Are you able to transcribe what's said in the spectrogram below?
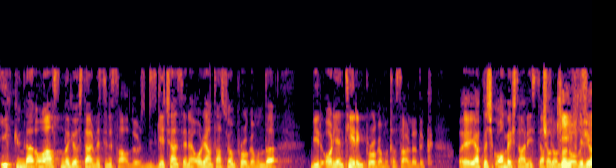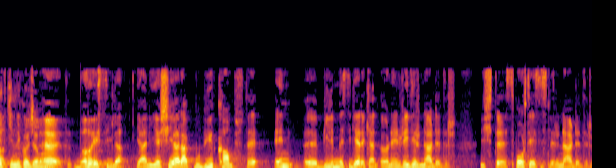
ilk günden onu aslında göstermesini sağlıyoruz. Biz geçen sene oryantasyon programında bir orienteering programı tasarladık. Yaklaşık 15 tane istasyondan Çok keyifli oluşan. bir etkinlik hocam. Evet. Dolayısıyla yani yaşayarak bu büyük kampüste en bilinmesi gereken örneğin revir nerededir? İşte spor tesisleri nerededir?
